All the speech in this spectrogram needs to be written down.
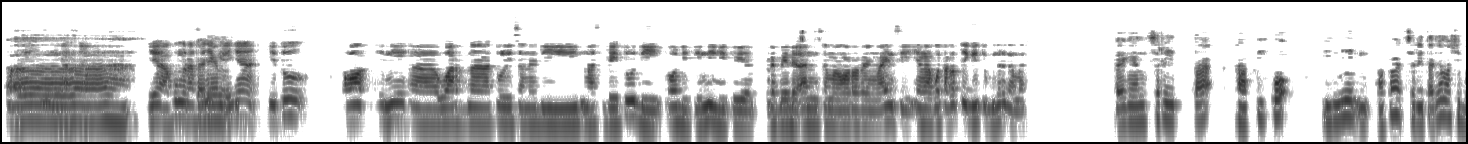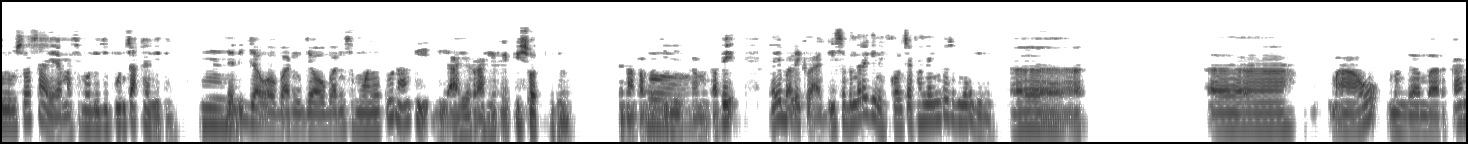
Uh, ya aku ngerasanya pengen- kayaknya itu oh ini uh, warna tulisannya di Mas B itu di oh di sini gitu ya. Perbedaan sama horor yang lain sih yang aku takut tuh gitu. Bener gak mas? Pengen cerita tapi kok ini apa ceritanya masih belum selesai ya masih menuju puncaknya gitu hmm. jadi jawaban jawaban semuanya tuh nanti di akhir akhir episode gitu kenapa Oh. begini kenapa tapi tapi balik lagi sebenarnya gini konsep hening itu sebenarnya gini eh eh mau menggambarkan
